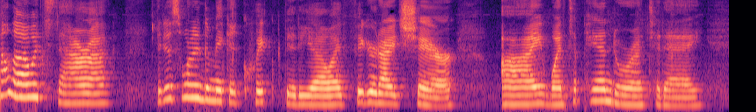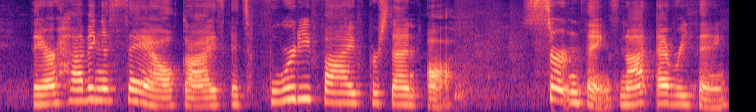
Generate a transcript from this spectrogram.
Hello, it's Sara. I just wanted to make a quick video. I figured I'd share. I went to Pandora today. They're having a sale, guys. It's 45% off. Certain things, not everything.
